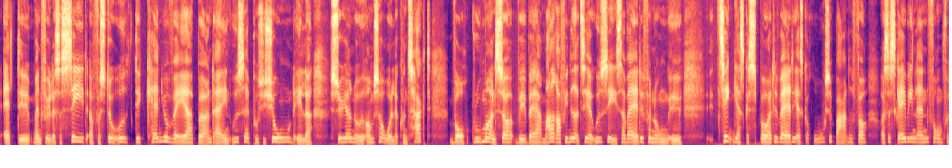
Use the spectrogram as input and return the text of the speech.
at øh, man føler sig set og forstået. Det kan jo være børn, der er i en udsat position, eller søger noget omsorg eller kontakt, hvor groomeren så vil være meget raffineret til at udse sig, hvad er det for nogle øh, ting, jeg skal spotte, hvad er det, jeg skal rose barnet for, og så skabe en eller anden form for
